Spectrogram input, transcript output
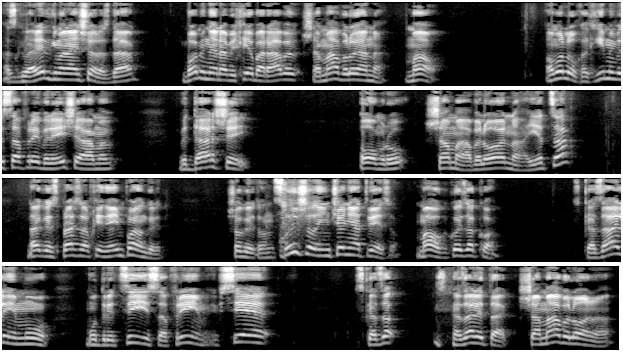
А говорит Гимара еще раз, да? Бомина Рабихе Барабы, Шама Влояна, Мау. Омрлу, Хахими Весафрей Верейша Ама, Ведаршей Омру, Шама Влояна, Яца? Да, говорит, спрашивает Рабхин, я не понял, говорит. Что говорит? Он слышал и ничего не ответил. Мау, какой закон? Сказали ему мудрецы и Сафрим, и все сказали, сказали так, Шама Влояна,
